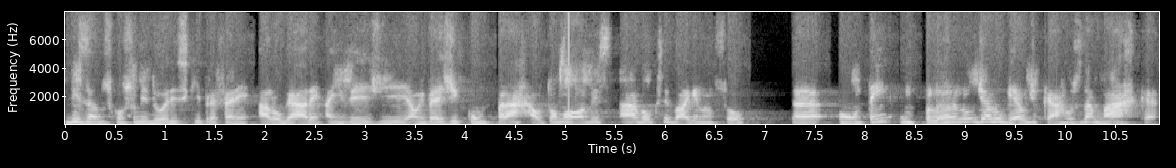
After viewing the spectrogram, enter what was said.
Visando os consumidores que preferem alugarem ao invés de, ao invés de comprar automóveis, a Volkswagen lançou uh, ontem um plano de aluguel de carros da marca.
